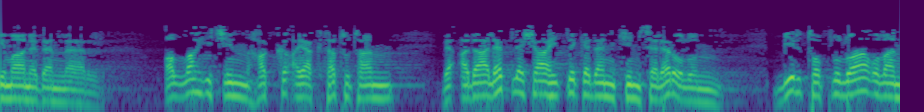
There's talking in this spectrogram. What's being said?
iman edenler! Allah için hakkı ayakta tutan ve adaletle şahitlik eden kimseler olun. Bir topluluğa olan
